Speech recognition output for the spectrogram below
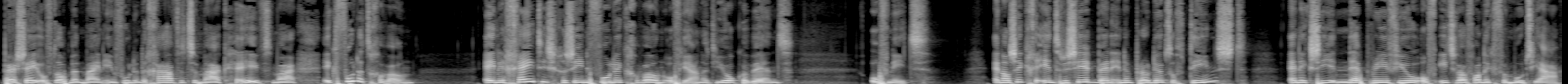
per se of dat met mijn invoelende gaven te maken heeft, maar ik voel het gewoon. Energetisch gezien voel ik gewoon of je aan het jokken bent of niet. En als ik geïnteresseerd ben in een product of dienst en ik zie een nep review of iets waarvan ik vermoed, ja,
